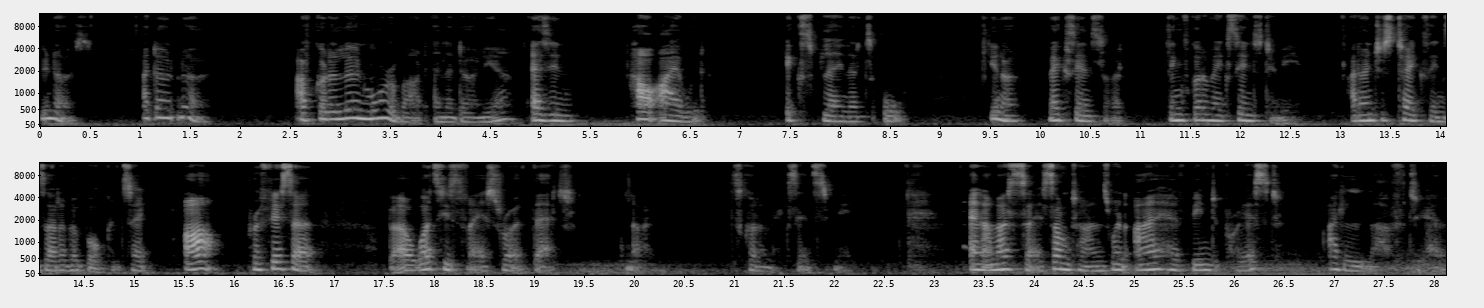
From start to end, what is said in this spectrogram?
Who knows? I don't know. I've got to learn more about anhedonia as in how i would explain it or you know make sense of it. Things got to make sense to me. I don't just take things out of a book and say, ah, Professor, uh, what's his face wrote that. No, it's got to make sense to me. And I must say, sometimes when I have been depressed, I'd love to have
